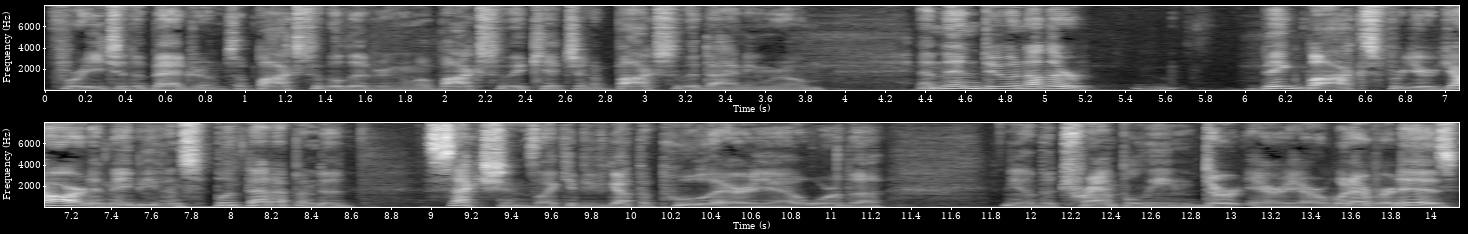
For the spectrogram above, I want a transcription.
for each of the bedrooms, a box for the living room, a box for the kitchen, a box for the dining room, and then do another big box for your yard and maybe even split that up into sections. Like if you've got the pool area or the you know the trampoline dirt area or whatever it is.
